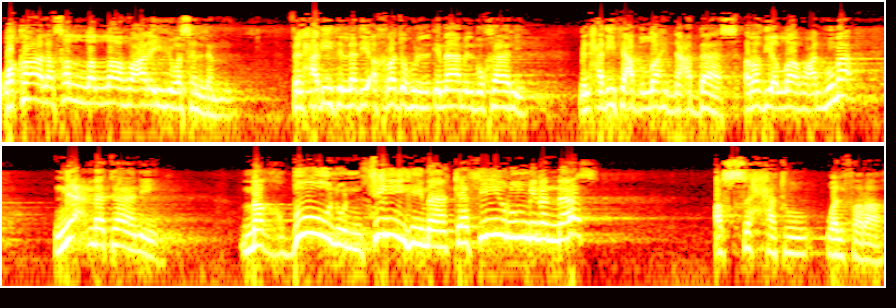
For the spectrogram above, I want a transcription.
وقال صلى الله عليه وسلم في الحديث الذي أخرجه الإمام البخاري من حديث عبد الله بن عباس رضي الله عنهما نعمتان مغبون فيهما كثير من الناس الصحة والفراغ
